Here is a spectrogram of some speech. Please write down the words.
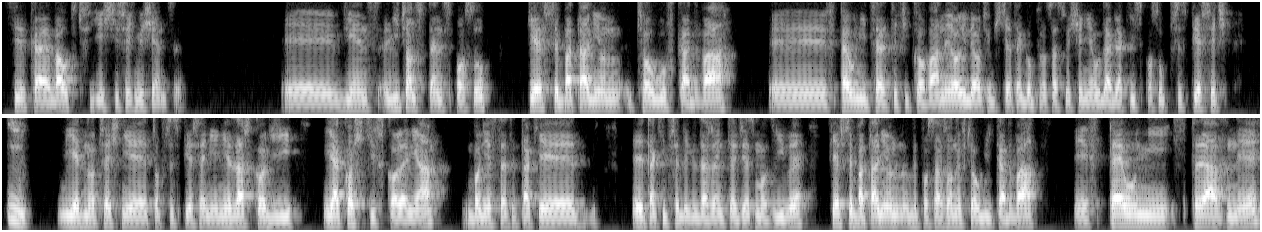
circa about 36 miesięcy. Y, więc licząc w ten sposób, pierwszy batalion czołgów K2 y, w pełni certyfikowany, o ile oczywiście tego procesu się nie uda w jakiś sposób przyspieszyć i jednocześnie to przyspieszenie nie zaszkodzi jakości szkolenia, bo niestety takie, y, taki przebieg zdarzeń też jest możliwy. Pierwszy batalion wyposażony w czołgi K2 Y, w pełni sprawny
